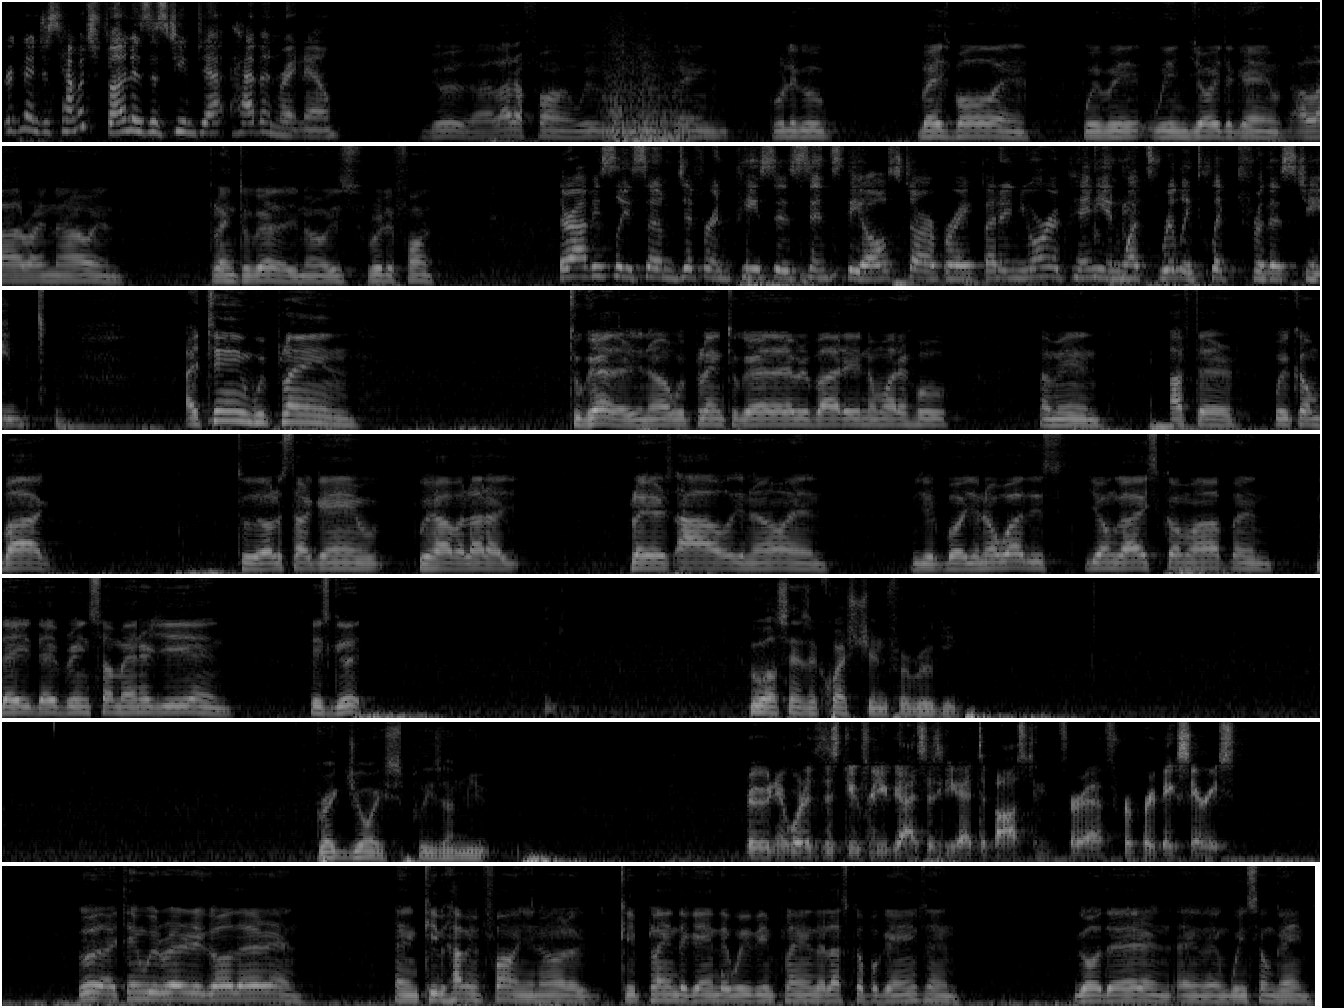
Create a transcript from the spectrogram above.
Rougned, just how much fun is this team having right now? Good, a lot of fun. We we been playing really good baseball, and we we, we enjoy the game a lot right now, and playing together. You know, it's really fun. There are obviously some different pieces since the All Star break, but in your opinion, what's really clicked for this team? I think we're playing together. You know, we're playing together. Everybody, no matter who. I mean, after we come back to the All Star game, we have a lot of players out. You know, and you, but you know what? These young guys come up and they they bring some energy, and it's good. Who else has a question for Rougie? Greg Joyce, please unmute. Rougned, what does this do for you guys as you head to Boston for a, for a pretty big series? Good. I think we're ready to go there and and keep having fun. You know, like, keep playing the game that we've been playing the last couple games and go there and, and, and win some games.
